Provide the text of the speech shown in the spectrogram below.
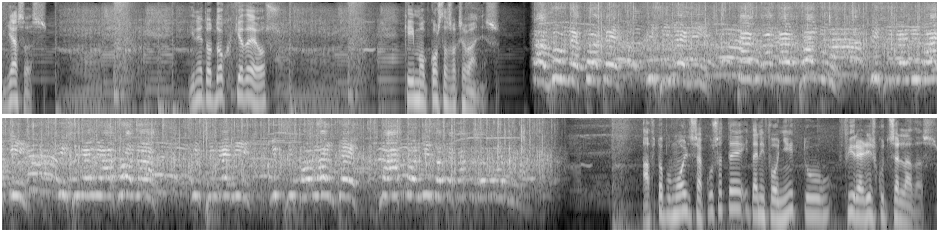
Γεια σας. Είναι το Ντοκ και Δέος και είμαι ο Κώστας Βαξεβάνης. Θα δούνε πότε τι σημαίνει τάγματα εφόδου, τι σημαίνει μάχη, τι σημαίνει αγώνα, τι σημαίνει οι ψυχολόγοι να αγωνίζονται κάτω το μόνο. Αυτό που μόλις ακούσατε ήταν η φωνή του φιρερίσκου της Ελλάδας.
